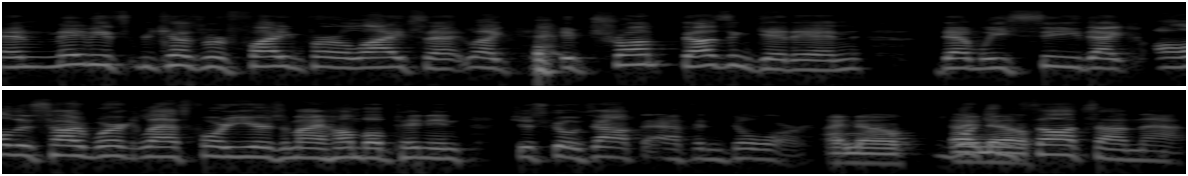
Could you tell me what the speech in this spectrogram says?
And maybe it's because we're fighting for our lives that, like, if Trump doesn't get in, then we see like all this hard work last four years, in my humble opinion, just goes out the effing door. I know. I What's know. your thoughts on that?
